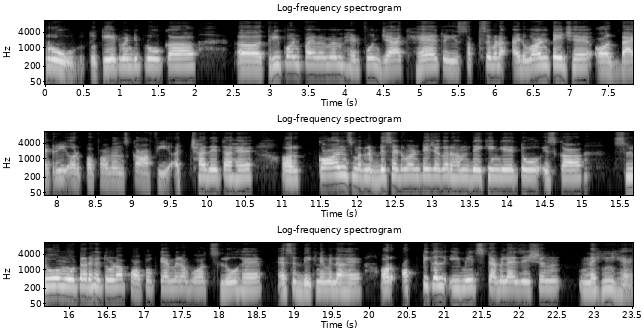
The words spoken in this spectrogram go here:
प्रो तो के ट्वेंटी प्रो का three point five M M headphone jack है तो ये सबसे बड़ा एडवांटेज है और बैटरी और परफॉर्मेंस काफ़ी अच्छा देता है। और कॉन्स मतलब डिसएडवांटेज अगर हम देखेंगे तो इसका स्लो मोटर है थोड़ा पॉपअप कैमरा बहुत स्लो है, ऐसे देखने मिला है और ऑप्टिकल इमेज स्टेबलाइजेशन नहीं है।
